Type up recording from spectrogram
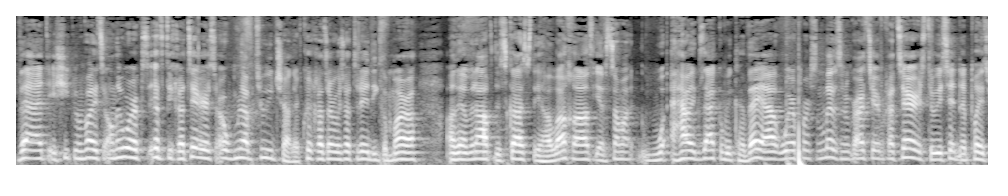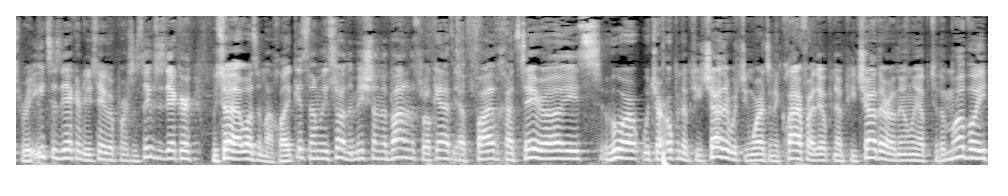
that a sheet of only works if the chutzers open up to each other. Quick chutzner we saw today the Gemara on the Amenaf discussed the halacha. You have someone, how exactly we kaveya where a person lives in regards to chutzers. Do we sit in a place where he eats his yakar? Do we say where a person sleeps his yakar? We saw that wasn't machlekes, and we saw the Mishnah on the bottom. So okay, if you have five chatzeros who are which are open up to each other, which the words going to clarify, they open up to each other, or they only up to the mavoi.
